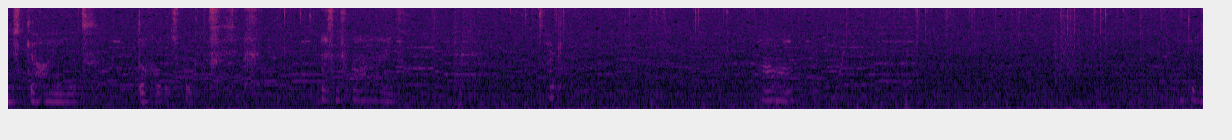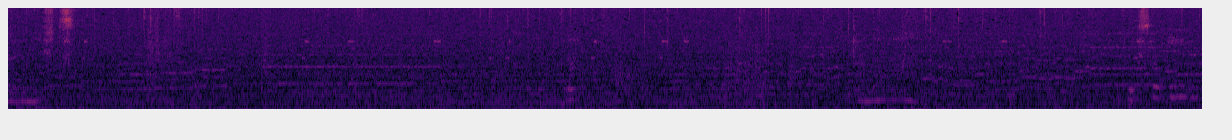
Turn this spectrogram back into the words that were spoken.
Nicht geheilt. Doch habe ich gut. Lass mich mal live. Zack. Ah. Und leider nichts. Ja. Genau. Nicht so gegen. Warte.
